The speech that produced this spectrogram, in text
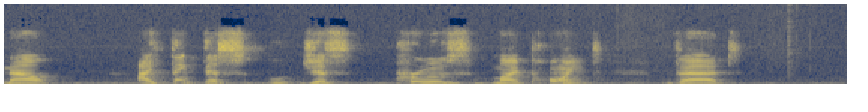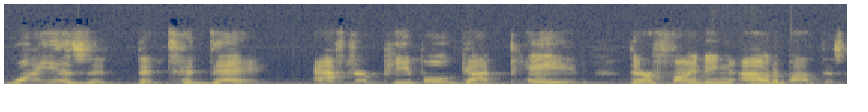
Now, I think this just proves my point that why is it that today, after people got paid, they're finding out about this?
